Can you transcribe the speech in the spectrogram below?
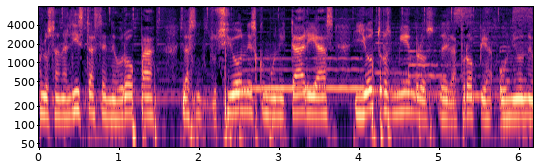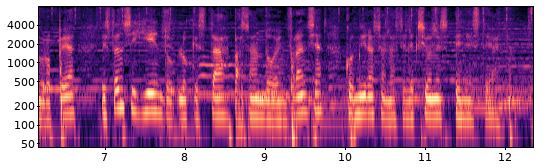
Los analistas en Europa, las instituciones comunitarias y otros miembros de la propia Unión Europea están siguiendo lo que está pasando en Francia con miras a las elecciones en este año.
